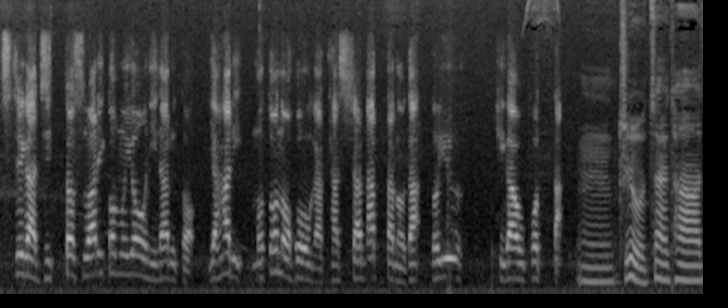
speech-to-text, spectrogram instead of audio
父がじっと座り込むようになると、やはり元の方が達者だったのだという気が起こった。嗯，只有在他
